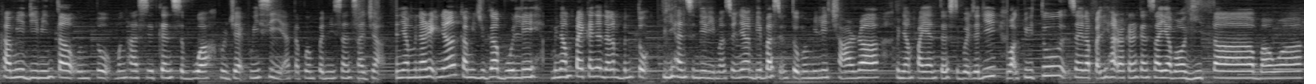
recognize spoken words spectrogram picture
kami diminta untuk menghasilkan sebuah projek puisi ataupun penulisan sajak. Dan yang menariknya kami juga boleh menyampaikannya dalam bentuk pilihan sendiri. Maksudnya bebas untuk memilih cara penyampaian tersebut. Jadi waktu itu saya dapat lihat rakan-rakan saya bawa gitar, bawa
